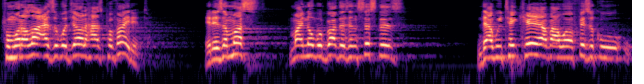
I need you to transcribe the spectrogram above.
from what Allah Azza wa Jal has provided. It is a must, my noble brothers and sisters, that we take care of our physical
